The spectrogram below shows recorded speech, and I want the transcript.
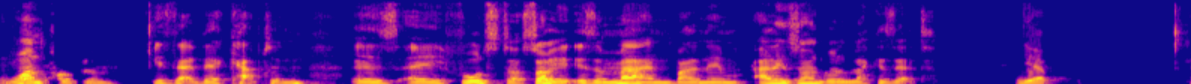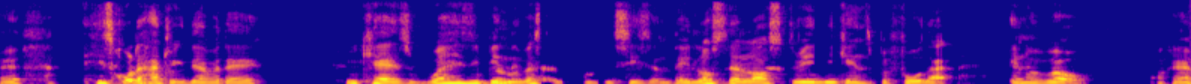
Mhm. One problem is that their captain is a fraudster. Sorry, is a man by the name of Alexandre Lacazette. Yep. Okay. He scored a hat trick the other day. Who cares? Where has he been the rest of the season? They lost their last three league games before that in a row. Okay.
